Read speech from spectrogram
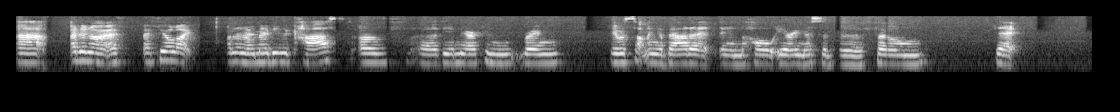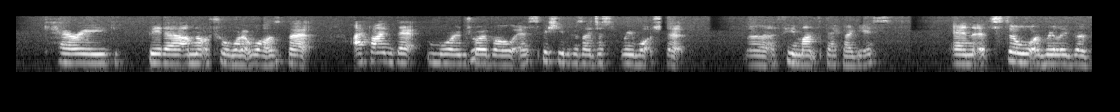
uh, I don't know. I, I feel like I don't know. Maybe the cast of uh, the American Ring, there was something about it, and the whole airiness of the film that carried better. I'm not sure what it was, but I find that more enjoyable, especially because I just rewatched it uh, a few months back, I guess, and it's still a really good,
